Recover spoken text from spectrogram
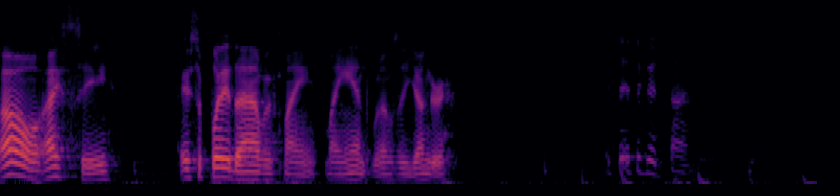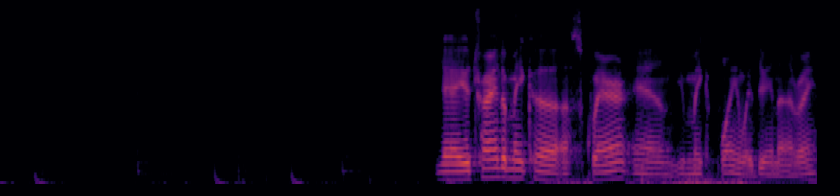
Oh, I see. I used to play that with my my aunt when I was younger. It's a, it's a good time. Yeah, you're trying to make a, a square and you make a point by doing that, right?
